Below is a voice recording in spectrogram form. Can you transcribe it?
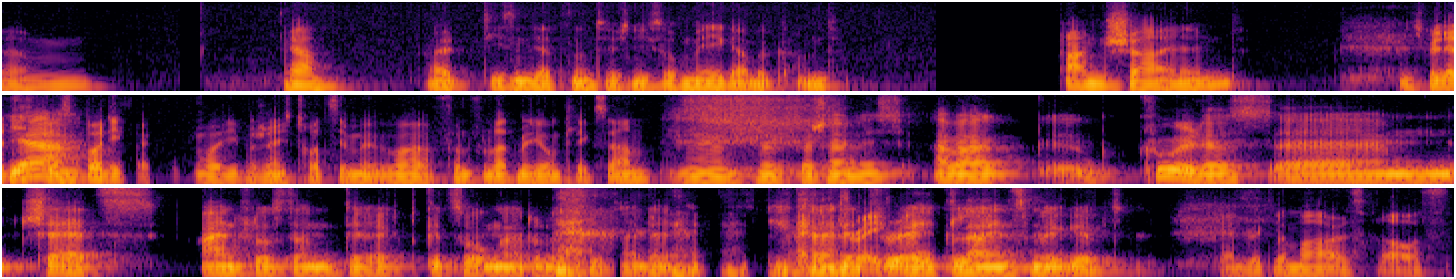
ähm, ja, halt die sind jetzt natürlich nicht so mega bekannt. Anscheinend. Ich will jetzt Ja. nicht bei Spotify gucken, weil die wahrscheinlich trotzdem über 500 Millionen Klicks haben. Ja, höchstwahrscheinlich. Aber äh, cool, dass ähm, Chats Einfluss dann direkt gezogen hat und es hier keine, hier Keine keine Drake. Drake-Lines mehr gibt. Kendrick Lamar ist raus.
